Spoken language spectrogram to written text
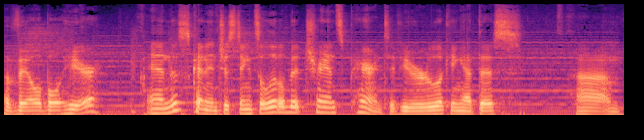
available here. And this is kind of interesting. It's a little bit transparent if you're looking at this. Um,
